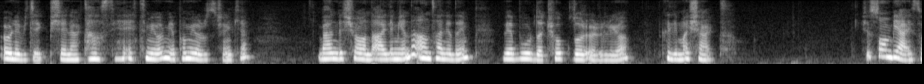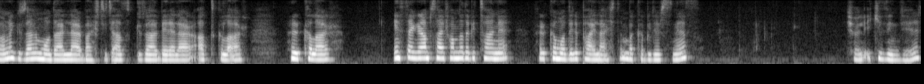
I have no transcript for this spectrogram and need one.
ölebilecek bir şeyler tavsiye etmiyorum. Yapamıyoruz çünkü. Ben de şu anda ailemin yanında Antalya'dayım ve burada çok zor örülüyor. Klima şart. Şu son bir ay sonra güzel modeller başlayacağız. Güzel bereler, atkılar, hırkalar. Instagram sayfamda da bir tane hırka modeli paylaştım. Bakabilirsiniz. Şöyle iki zincir.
